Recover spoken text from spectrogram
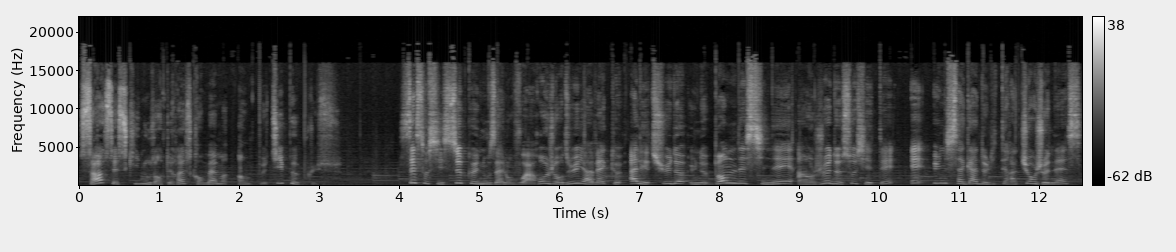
Ça, c'est ce qui nous intéresse quand même un petit peu plus. C'est aussi ce que nous allons voir aujourd'hui avec à l'étude une bande dessinée, un jeu de société et une saga de littérature jeunesse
